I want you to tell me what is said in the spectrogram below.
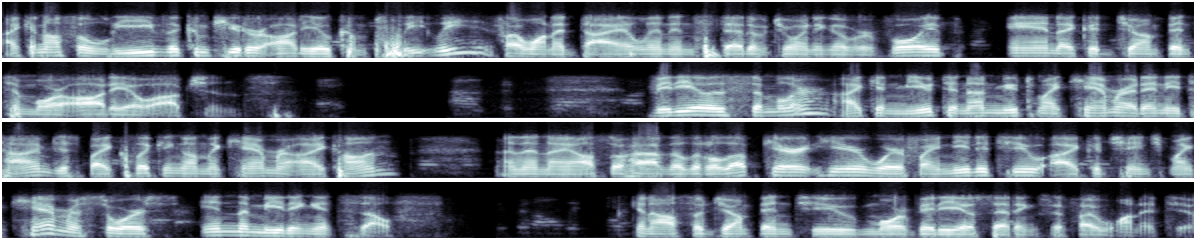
I can also leave the computer audio completely if I want to dial in instead of joining over VoIP, and I could jump into more audio options. Video is similar. I can mute and unmute my camera at any time just by clicking on the camera icon. And then I also have the little up caret here where if I needed to, I could change my camera source in the meeting itself. I can also jump into more video settings if I wanted to.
